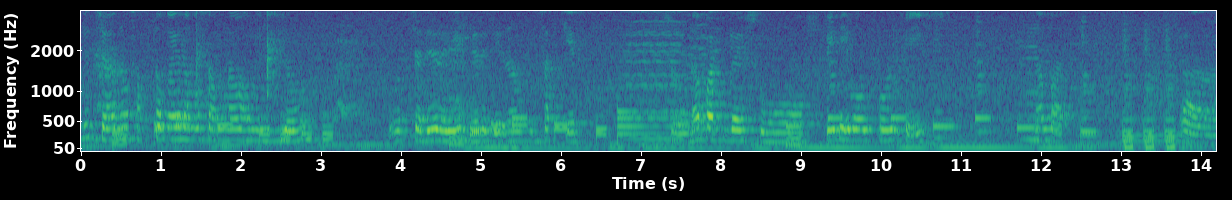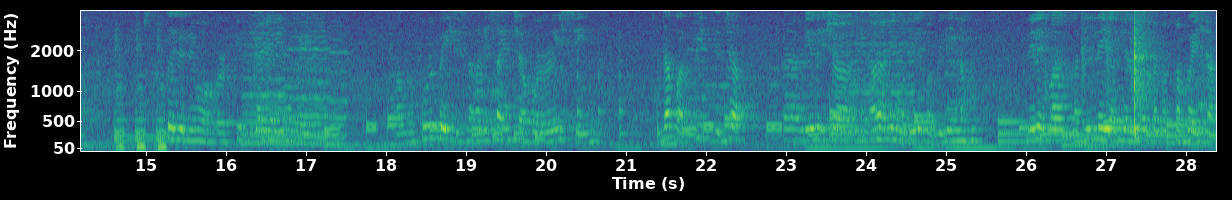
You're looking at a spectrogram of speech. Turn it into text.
Din siya, no? Sakto kayo na ko sa na medium. Bukod siya dire, dire, dire, dire, sakit. So, dapat guys, kung pili mo full face, dapat uh, sakto yun mo or fit kayo nimo kay ang full face is naka-design siya for racing. So, dapat fit din siya. Kaya dili siya, ning-aral nimo, dili mabilin no. Dili ma na-delay ang helmet dapat sabay siya.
